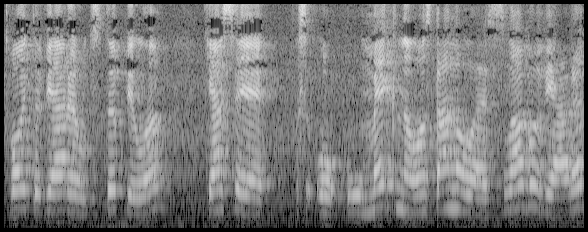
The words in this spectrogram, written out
твоята вяра е отстъпила, тя се е умекнала, станала е слаба вяра,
